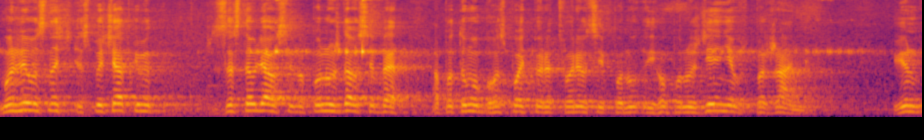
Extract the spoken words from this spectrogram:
Можливо, спочатку він заставляв себе, понуждав себе, а потім Господь перетворив ці його понуждення в бажання. Він,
